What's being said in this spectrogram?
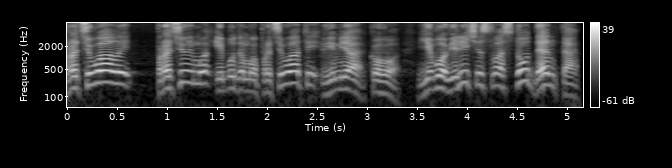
працювали, працюємо і будемо працювати в ім'я кого? Його Величества студента.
